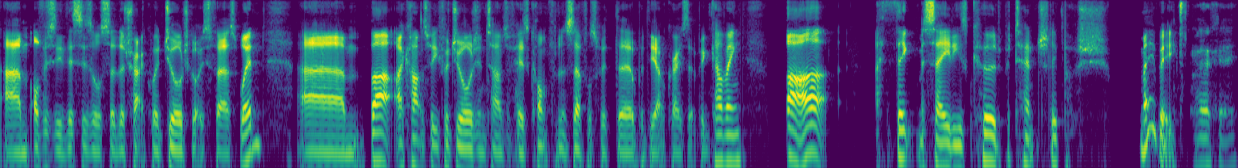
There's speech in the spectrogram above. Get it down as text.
Um, obviously, this is also the track where George got his first win, um, but I can't speak for George in terms of his confidence levels with the with the upgrades that have been coming. But I think Mercedes could potentially push. Maybe. Okay.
